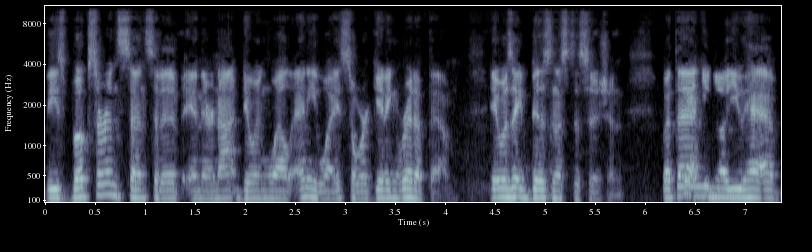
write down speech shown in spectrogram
these books are insensitive and they're not doing well anyway, so we're getting rid of them. It was a business decision. But then, yeah. you know, you have,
